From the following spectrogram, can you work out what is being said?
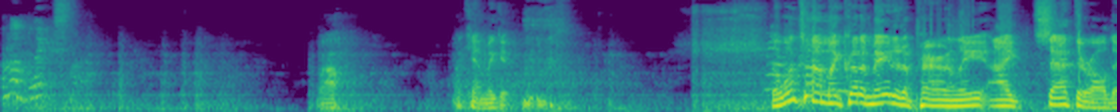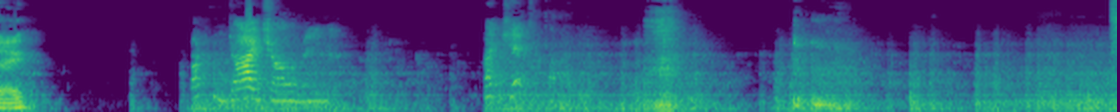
I'm a blink sniper. Wow. I can't make it. The one time I could have made it, apparently, I sat there all day. I could die, Charlemagne. I can't die.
